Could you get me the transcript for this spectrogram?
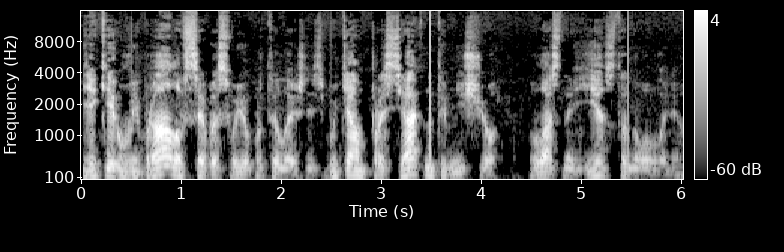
яке увібрало в себе свою протилежність, буттям просякнутим ніщо, власне, є становлення.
